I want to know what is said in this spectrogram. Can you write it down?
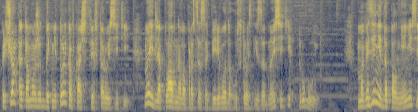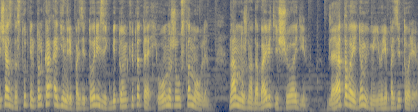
Причем это может быть не только в качестве второй сети, но и для плавного процесса перевода устройств из одной сети в другую. В магазине дополнений сейчас доступен только один репозиторий ZigBee to MQTT и он уже установлен. Нам нужно добавить еще один. Для этого идем в меню репозиториев.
